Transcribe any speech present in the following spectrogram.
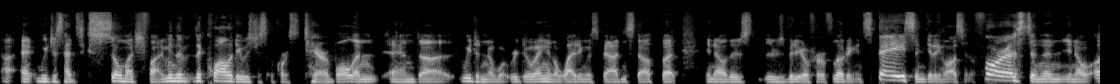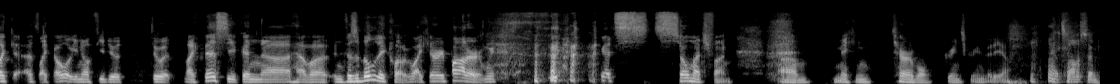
Uh, and we just had so much fun. I mean, the, the quality was just, of course, terrible, and and uh, we didn't know what we are doing, and the lighting was bad and stuff. But you know, there's there's video of her floating in space and getting lost in a forest, and then you know, like it's like, oh, you know, if you do it do it like this, you can uh, have an invisibility cloak like Harry Potter, and we, had so much fun. Um, making terrible green screen video. That's awesome.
